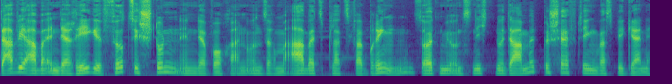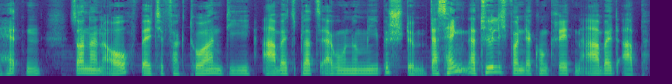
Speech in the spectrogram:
Da wir aber in der Regel 40 Stunden in der Woche an unserem Arbeitsplatz verbringen, sollten wir uns nicht nur damit beschäftigen, was wir gerne hätten, sondern auch, welche Faktoren die Arbeitsplatzergonomie bestimmen. Das hängt natürlich von der konkreten Arbeit ab.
